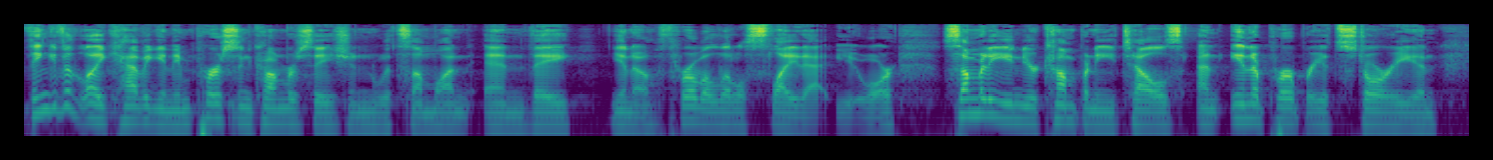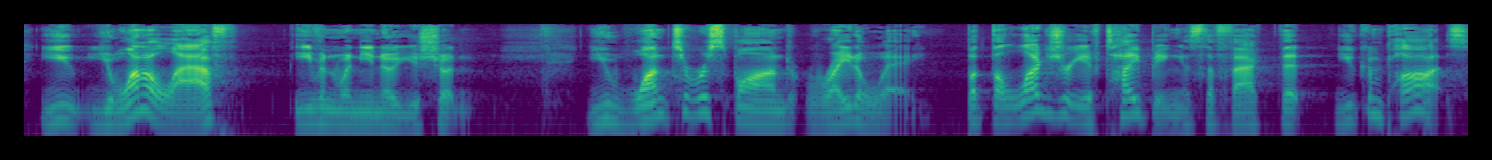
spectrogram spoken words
Think of it like having an in person conversation with someone and they, you know, throw a little slight at you, or somebody in your company tells an inappropriate story and you, you want to laugh even when you know you shouldn't. You want to respond right away but the luxury of typing is the fact that you can pause.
